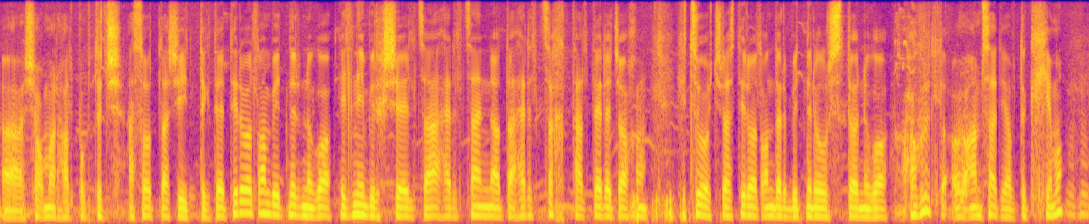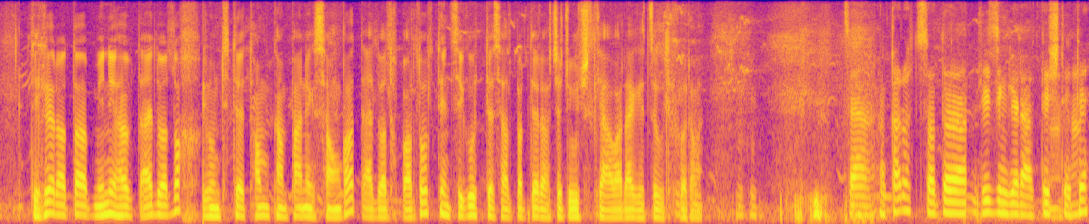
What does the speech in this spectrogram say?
шугамар холбогдож асуудлаа шийддэг. Тэр болгон бид нөгөө хэлний бэрхшээл за харилцааны одоо харилцах тал дээр жоохон хэцүү учраас тэр болгон дээр бид нэр өөрсдөө нөгөө хохирол амсаад явдаг гэх юм уу. Тэгэхээр одоо миний хувьд аль болох хүндтэй том компанийг сонгоод аль болох борлуулалтын цэгүүттэй салбар дээр очиж үйлчлэгээ аваарай гэж зөвлөхөөр байна. За гар утас одоо лизингээр авдаг шүү дээ тий.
